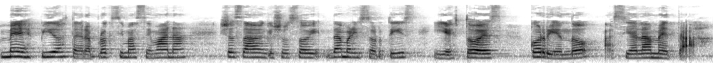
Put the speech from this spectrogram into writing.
me despido hasta la próxima semana. Ya saben que yo soy Damaris Ortiz y esto es Corriendo hacia la meta.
